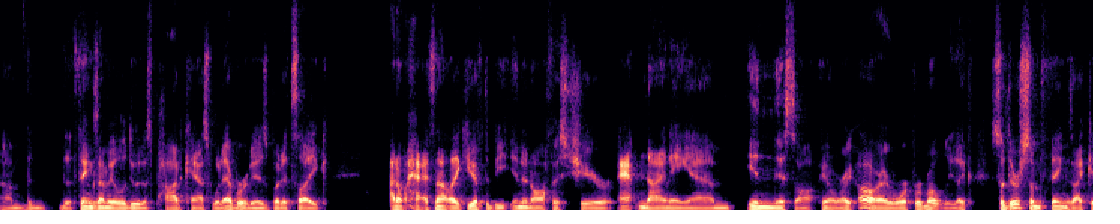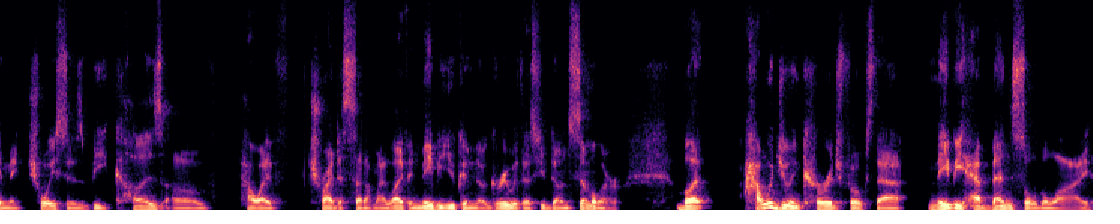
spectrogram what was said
um, the the things I'm able to do with this podcast, whatever it is, but it's like I don't have. It's not like you have to be in an office chair at 9 a.m. in this, you know, right? Oh, I work remotely. Like so, there's some things I can make choices because of how I've tried to set up my life. And maybe you can agree with this, you've done similar. But how would you encourage folks that maybe have been sold a lie,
